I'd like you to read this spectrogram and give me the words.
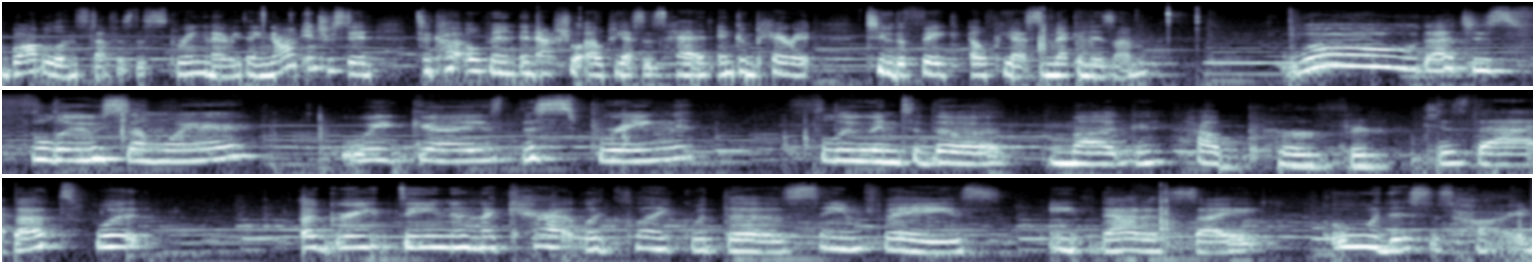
bobble and stuff is the spring and everything. I'm interested to cut open an actual LPS's head and compare it to the fake LPS mechanism. Whoa, that just flew somewhere. Wait guys, the spring flew into the mug. How Perfect. is that? That's what a Great Dane and a cat look like with the same face. Ain't that a sight? Ooh, this is hard.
